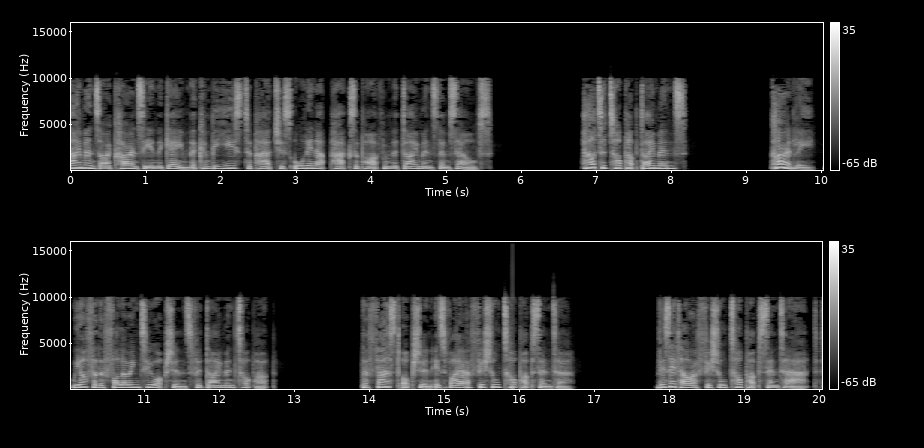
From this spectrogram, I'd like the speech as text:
Diamonds are a currency in the game that can be used to purchase all in-app packs apart from the diamonds themselves. How to top up diamonds? Currently, we offer the following two options for Diamond Top-Up. The first option is via Official Top-Up Center. Visit our official Top-Up Center at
